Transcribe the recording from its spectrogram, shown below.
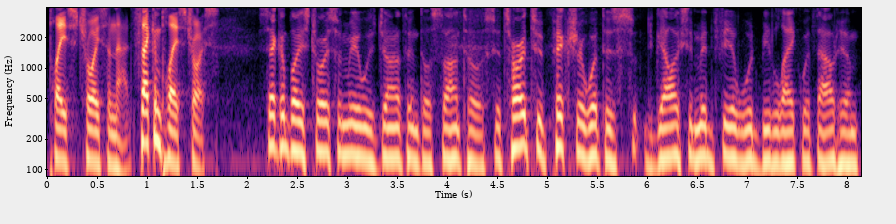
place choice in that. Second place choice. Second place choice for me was Jonathan Dos Santos. It's hard to picture what this Galaxy midfield would be like without him.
